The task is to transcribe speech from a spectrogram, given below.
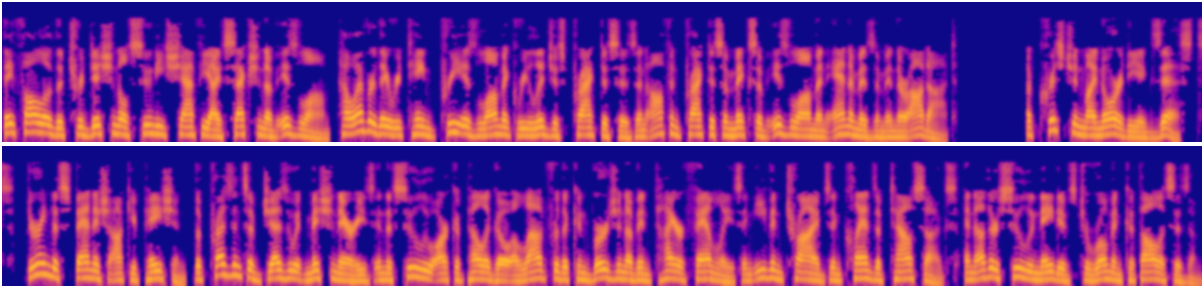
They follow the traditional Sunni Shafi'i section of Islam, however they retain pre-Islamic religious practices and often practice a mix of Islam and animism in their adat. A Christian minority exists. During the Spanish occupation, the presence of Jesuit missionaries in the Sulu archipelago allowed for the conversion of entire families and even tribes and clans of Tausugs, and other Sulu natives to Roman Catholicism.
